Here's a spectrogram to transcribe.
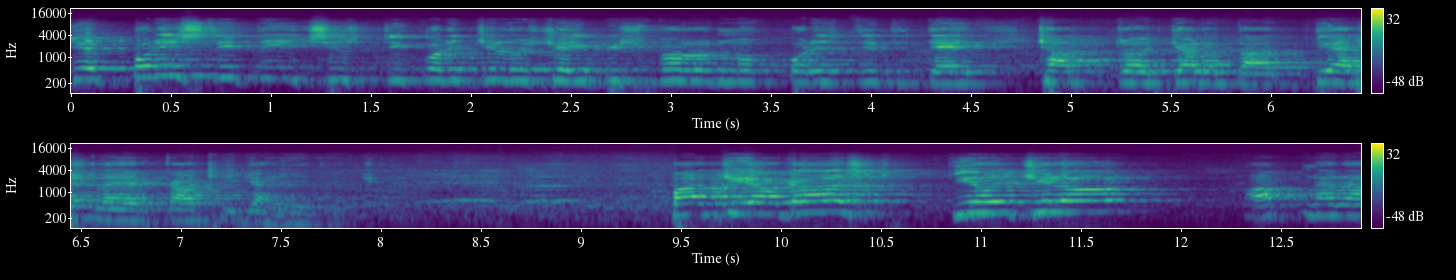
যে পরিস্থিতি সৃষ্টি করেছিল সেই বিস্ফোরণমুখ পরিস্থিতিতে ছাত্র জনতা দিয়াশলাইয়ের কাঠি জ্বালিয়ে দিয়েছিল পাঁচই আগস্ট কি হয়েছিল? আপনারা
